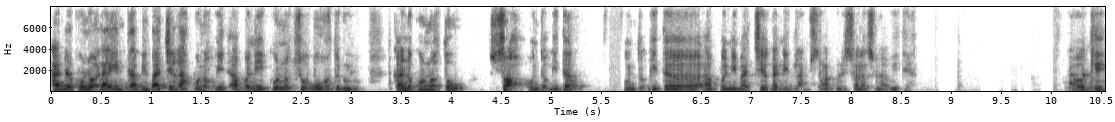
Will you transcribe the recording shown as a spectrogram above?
Ada kunut lain tapi bacalah kunut apa ni kunut subuh tu dulu. Kerana kunut tu sah untuk kita untuk kita apa ni bacakan di dalam apa di solat sunat witir. Okey.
